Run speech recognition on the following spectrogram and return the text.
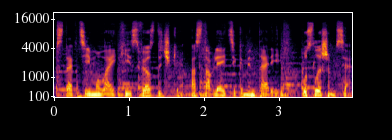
Ставьте ему лайки и звездочки, оставляйте комментарии. Услышимся!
